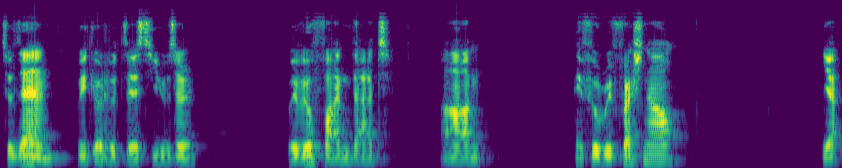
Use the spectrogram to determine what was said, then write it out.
so then we go to this user. We will find that um, if you refresh now, yeah,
